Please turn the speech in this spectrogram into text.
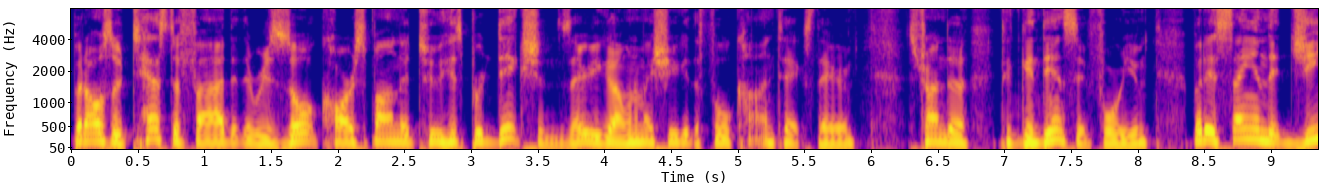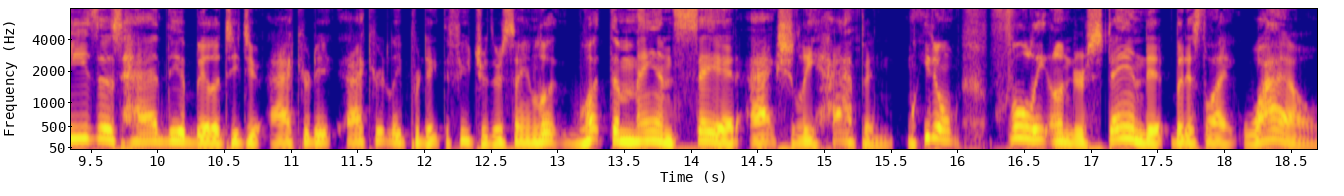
but also testified that the result corresponded to his predictions. There you go. I want to make sure you get the full context there. It's trying to, to condense it for you. But it's saying that Jesus had the ability to accurately, accurately predict the future. They're saying, look, what the man said actually happened. We don't fully understand it, but it's like, wow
